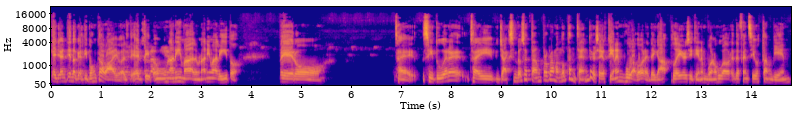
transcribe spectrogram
Que yo entiendo que el tipo es un caballo, el, Sí, el eso tipo es también. un animal, un animalito. Pero, o sea, si tú eres, o sea, y Jacksonville se están proclamando contenders. Ellos tienen jugadores, they got players y tienen buenos jugadores defensivos también.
